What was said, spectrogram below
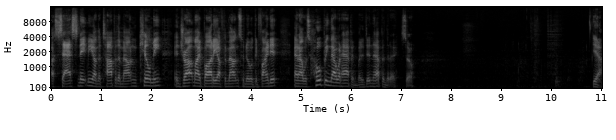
assassinate me on the top of the mountain, kill me, and drop my body off the mountain so no one could find it. And I was hoping that would happen, but it didn't happen today. So yeah.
